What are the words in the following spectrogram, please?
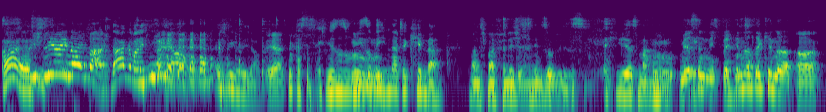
Ah, das ich ist, liebe ihn einfach. danke, Mann, ich liebe dich auch. Ich liebe dich auch. Ja. Das ist echt, wir sind so wie so Mhm. behinderte Kinder. Manchmal finde ich irgendwie so, wie das ist echt, wie wir es machen. Wir sind nicht behinderte Kinder, aber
